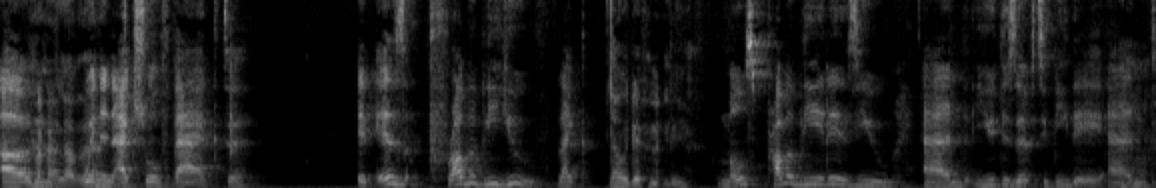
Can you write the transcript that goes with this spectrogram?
Um, I love When in actual fact, it is probably you. Like, No, definitely. most probably it is you, and you deserve to be there. And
